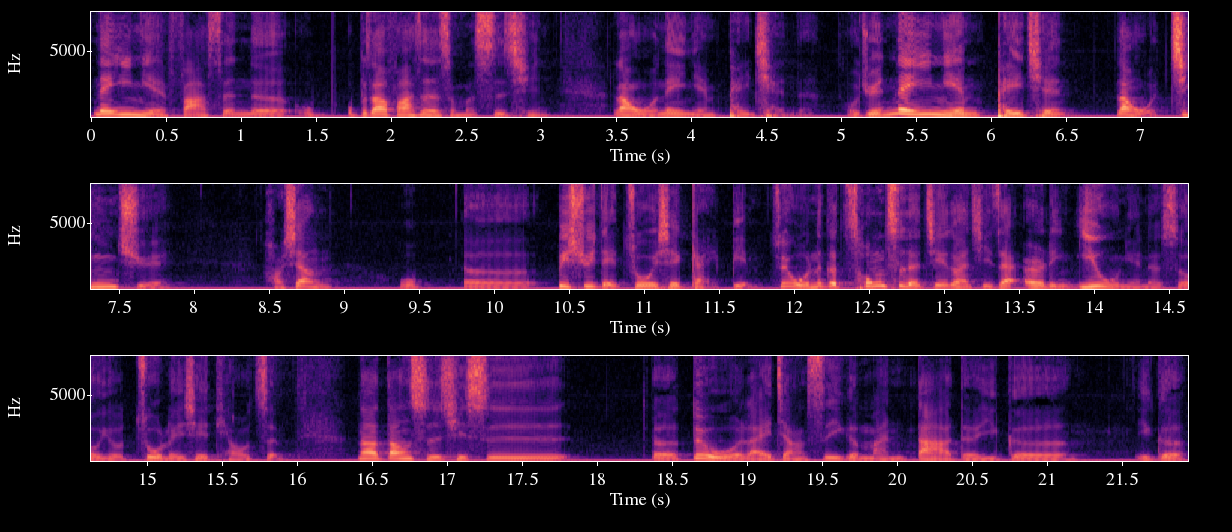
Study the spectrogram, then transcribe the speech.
那一年发生的我我不知道发生了什么事情，让我那一年赔钱的。我觉得那一年赔钱让我惊觉，好像呃必须得做一些改变，所以我那个冲刺的阶段，其实在二零一五年的时候有做了一些调整。那当时其实呃对我来讲是一个蛮大的一个一个，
